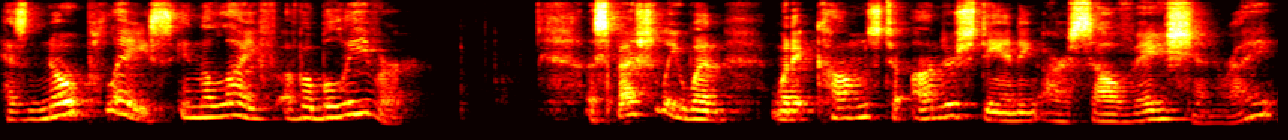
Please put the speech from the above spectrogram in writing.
has no place in the life of a believer especially when when it comes to understanding our salvation, right?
